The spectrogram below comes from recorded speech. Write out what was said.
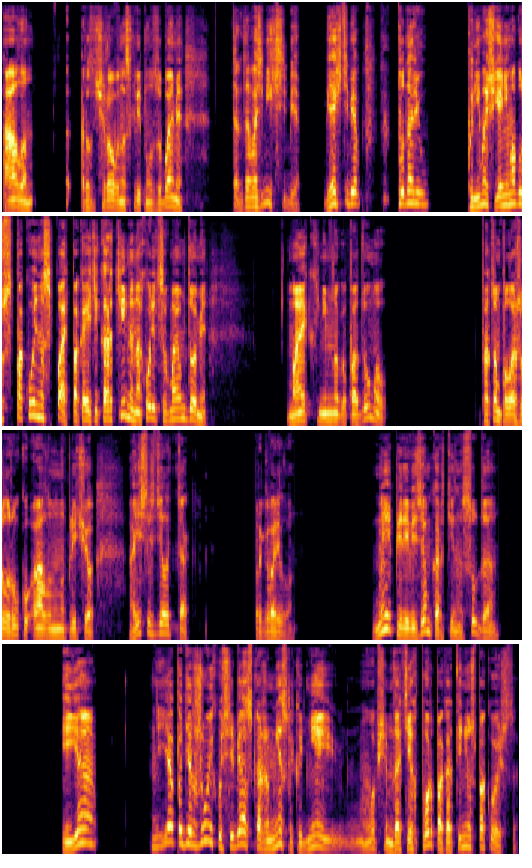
Аллан разочарованно скрипнул зубами. Тогда возьми их себе. Я их тебе подарю. Понимаешь, я не могу спокойно спать, пока эти картины находятся в моем доме. Майк немного подумал, потом положил руку Аллану на плечо. А если сделать так? — проговорил он. — Мы перевезем картины сюда. И я... я подержу их у себя, скажем, несколько дней, в общем, до тех пор, пока ты не успокоишься.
